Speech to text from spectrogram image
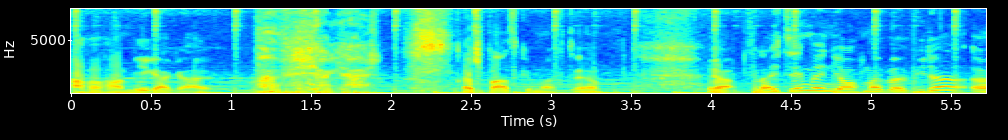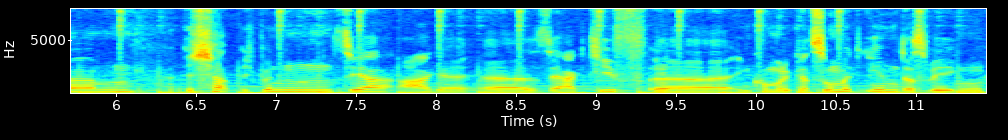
aber war mega geil. War mega geil. Hat Spaß gemacht, ja. Ja, vielleicht sehen wir ihn ja auch mal bald wieder. Ähm, ich, hab, ich bin sehr arge, äh, sehr aktiv äh, in Kommunikation mit ihm, deswegen,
